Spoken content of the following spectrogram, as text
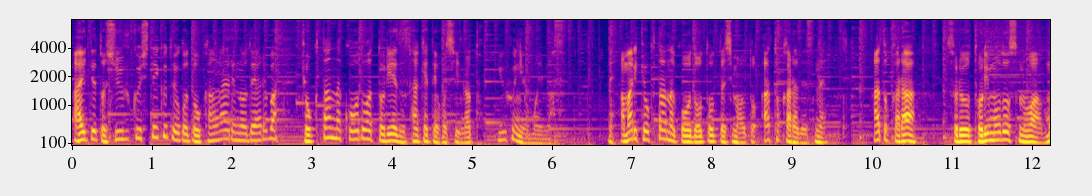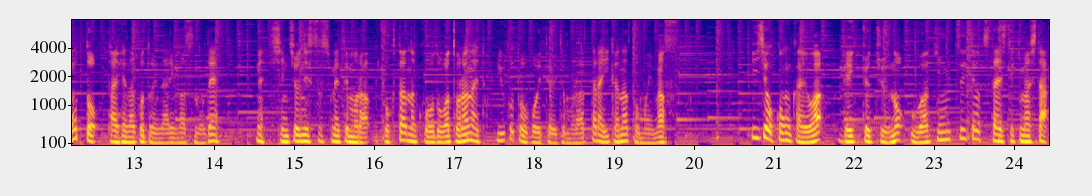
相手と修復していくということを考えるのであれば極端な行動はとりあえず避けてほしいなというふうに思います、ね、あまり極端な行動をとってしまうと後からですね後からそれを取り戻すのはもっと大変なことになりますので、ね、慎重に進めてもらう極端な行動は取らないということを覚えておいてもらったらいいかなと思います。以上今回は別居中の浮気についてお伝えしてきました。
